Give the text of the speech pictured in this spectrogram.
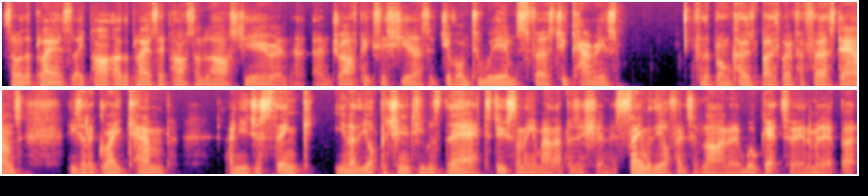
some of the players that they part other players they passed on last year and and draft picks this year. So Javonte Williams first two carries for the Broncos both went for first downs. He's had a great camp, and you just think you know the opportunity was there to do something about that position. It's same with the offensive line, and we'll get to it in a minute, but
